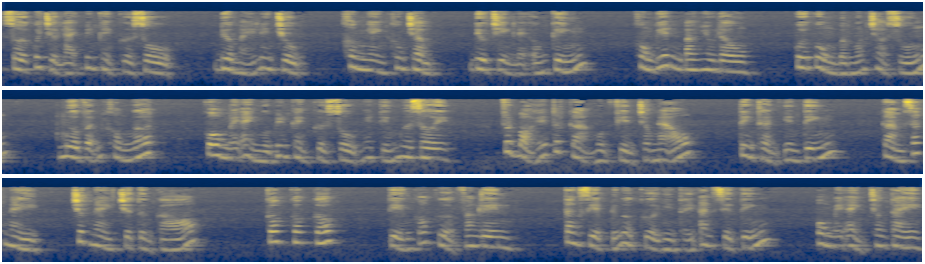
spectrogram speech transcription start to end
Rồi quay trở lại bên cạnh cửa sổ, Đưa máy lên chụp Không nhanh, không chậm, Điều chỉnh lại ống kính. Không biết bao nhiêu lâu, Cuối cùng bấm ngón trỏ xuống. Mưa vẫn không ngớt. Cô ôm máy ảnh ngồi bên cạnh cửa sổ nghe tiếng mưa rơi, Vứt bỏ hết tất cả một phiền trong não. Tinh thần yên tĩnh. Cảm giác này trước này chưa từng có. Cốc cốc cốc. Tiếng gõ cửa vang lên. Tăng Diệp đứng ở cửa nhìn thấy An Diệp Tĩnh, Ôm máy ảnh trong tay,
